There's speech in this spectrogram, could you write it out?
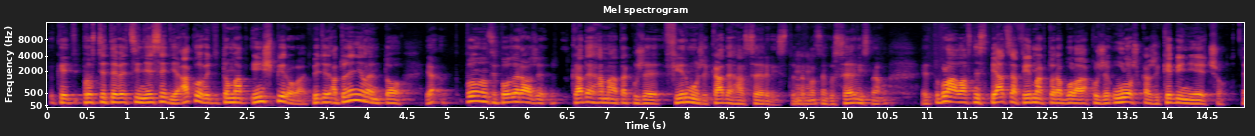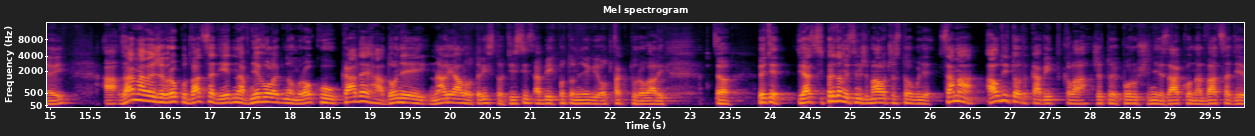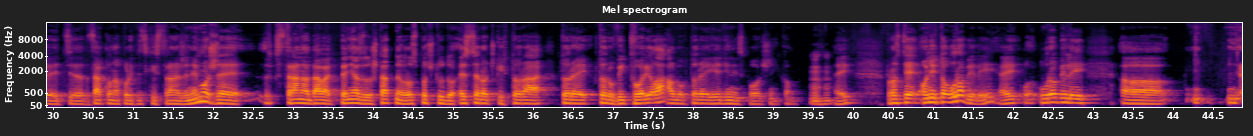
keď proste tie veci nesedia. Ako? Veď to má inšpirovať. Viete, a to není len to. Ja potom som si pozeral, že KDH má takú že firmu, že KDH Service. To je mm-hmm. vlastne ako servisná. To bola vlastne spiaca firma, ktorá bola akože úložka, že keby niečo. Hej? A zaujímavé, že v roku 2021, v nevolebnom roku, KDH do nej nalialo 300 tisíc, aby ich potom niekde odfakturovali. Viete, ja si preto myslím, že málo čo z toho bude. Sama auditorka vytkla, že to je porušenie zákona 29, e, zákona politických strán, že nemôže strana dávať peniaze zo štátneho rozpočtu do SROčky, ktorá, ktoré, ktorú vytvorila, alebo ktoré je jediným spoločníkom. Uh-huh. Hej. Proste oni to urobili, hej, urobili uh,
